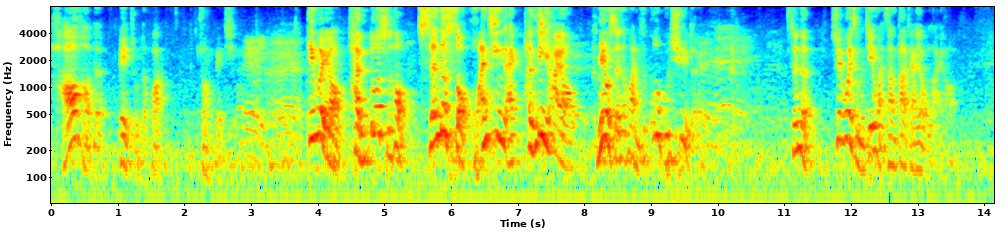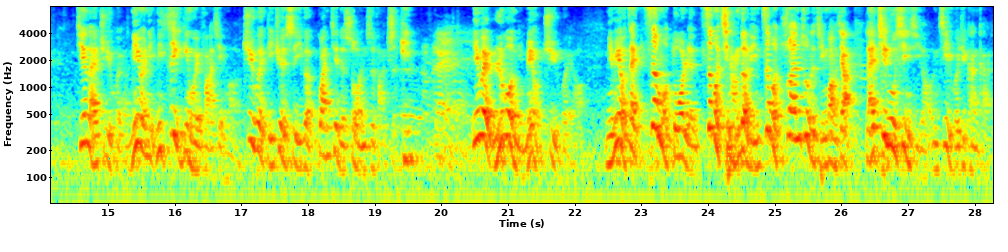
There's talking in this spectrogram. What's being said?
好好的被主的话装备起来。因为哦，很多时候神的手环境一来很厉害哦，没有神的话你是过不去的，真的。所以为什么今天晚上大家要来哦？今天来聚会啊，你以为你你自己一定会发现哦，聚会的确是一个关键的受恩之法之一。因为如果你没有聚会哦，你没有在这么多人、这么强的灵、这么专注的情况下来进入信息哦，你自己回去看看，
